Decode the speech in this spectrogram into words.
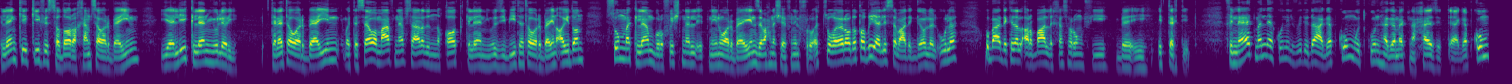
clan كيكي في الصدارة 45 يليه clan ميولري 43 متساوى معاه في نفس عدد النقاط clan يوزي بي 43 أيضا ثم clan Professional 42 زي ما إحنا شايفين الفروقات صغيرة وده طبيعي لسه بعد الجولة الأولى وبعد كده الأربعة اللي خسرهم في باقي الترتيب. في النهاية أتمنى يكون الفيديو ده عجبكم وتكون هجماتنا حازت إعجابكم.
